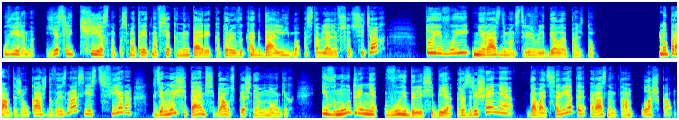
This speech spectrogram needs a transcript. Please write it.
Уверена, если честно посмотреть на все комментарии, которые вы когда-либо оставляли в соцсетях — то и вы не раз демонстрировали белое пальто. Ну правда же, у каждого из нас есть сфера, где мы считаем себя успешнее многих, и внутренне выдали себе разрешение давать советы разным там ложкам.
